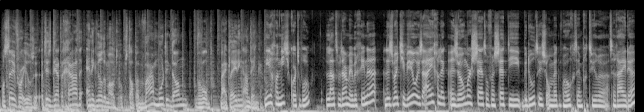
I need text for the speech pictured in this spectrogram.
Want stel je voor Ilse, het is 30 graden en ik wil de motor opstappen. Waar moet ik dan bijvoorbeeld bij kleding aan denken? In ieder geval niet je korte broek. Laten we daarmee beginnen. Dus wat je wil is eigenlijk een zomerset of een set die bedoeld is om met hoge temperaturen te rijden.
